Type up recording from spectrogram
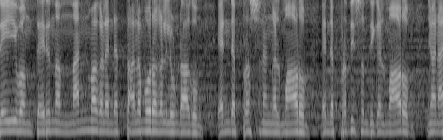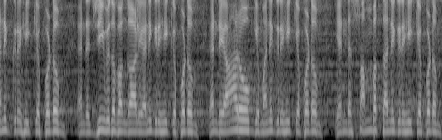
ദൈവം തരുന്ന നന്മകൾ എന്റെ തലമുറകളിൽ ഉണ്ടാകും. എന്റെ പ്രശ്നങ്ങൾ മാറും. എന്റെ പ്രതിസന്ധികൾ മാറും. ഞാൻ അനുഗ്രഹിക്കപ്പെടും. എന്റെ ജീവിത പങ്കാളി അനുഗ്രഹിക്കപ്പെടും. എന്റെ ആരോഗ്യം അനുഗ്രഹിക്കപ്പെടും. എന്റെ സമ്പത്ത് അനുഗ്രഹിക്കപ്പെടും.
